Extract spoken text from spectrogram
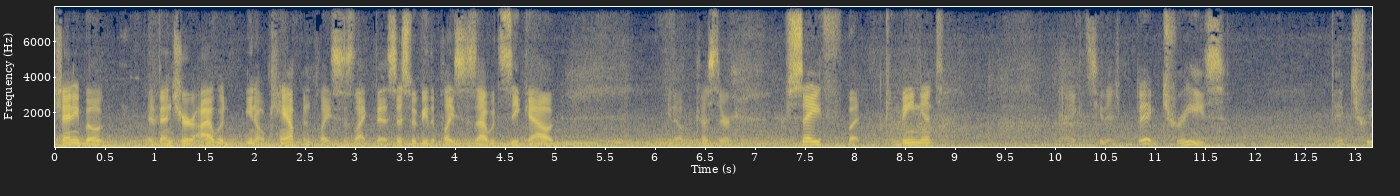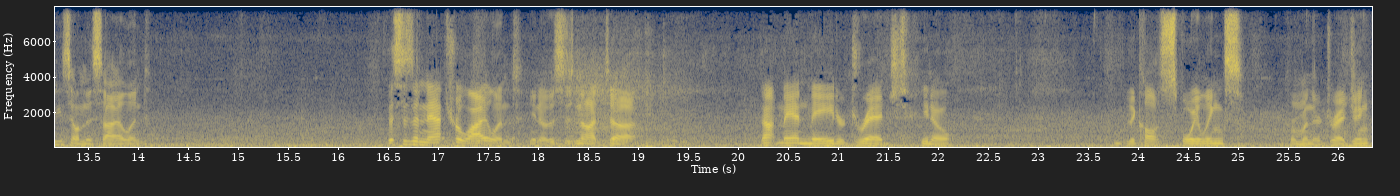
shanty boat, adventure, I would, you know, camp in places like this. This would be the places I would seek out, you know, because they're they're safe but convenient. Yeah, you can see there's big trees, big trees on this island. This is a natural island, you know. This is not uh, not man-made or dredged, you know. They call it spoilings from when they're dredging.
